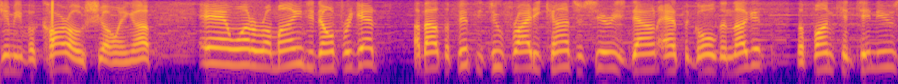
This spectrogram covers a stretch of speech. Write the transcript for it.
Jimmy Vaccaro showing up. And I want to remind you, don't forget about the 52 Friday concert series down at the Golden Nugget. The fun continues.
